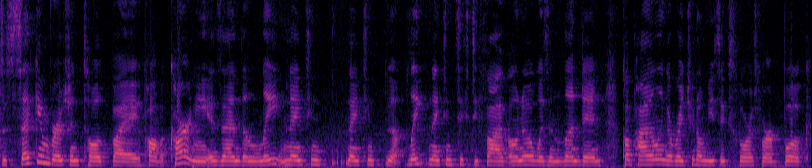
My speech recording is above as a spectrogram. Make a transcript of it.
the second version told by Paul McCartney is that in the late 19, 19 no, late 1965, Ono was in London compiling original music scores for a book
